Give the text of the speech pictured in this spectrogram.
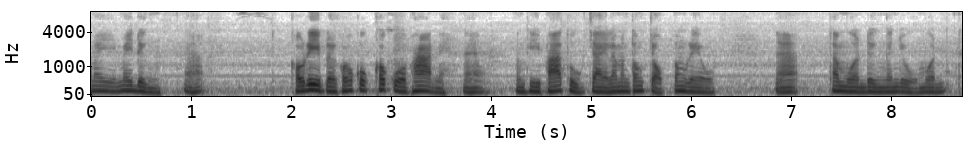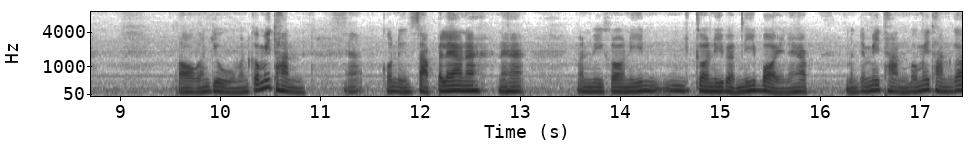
ไม่ไม่ดึงนะฮะเขารีบเลยเขาเขากลัวพลาดเนี่ยนะฮะบางทีพลาดถูกใจแล้วมันต้องจบต้องเร็วนะฮะถ้ามวนดึงกันอยู่มวนต่อกันอยู่มันก็ไม่ทันนะคนอื่นสับไปแล้วนะนะฮะมันมีกรณีกรณีแบบนี้บ่อยนะครับ มันจะไม่ทันพอไม่ทันก็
